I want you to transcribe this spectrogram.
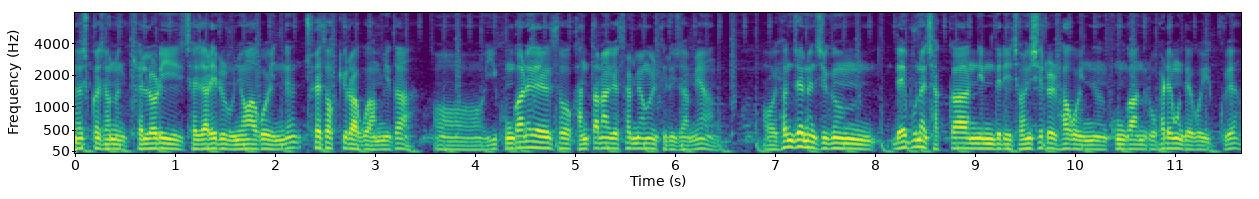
안녕하십니까 저는 갤러리 제자리를 운영하고 있는 최석규라고 합니다. 어, 이 공간에 대해서 간단하게 설명을 드리자면 어, 현재는 지금 네 분의 작가님들이 전시를 하고 있는 공간으로 활용되고 있고요.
